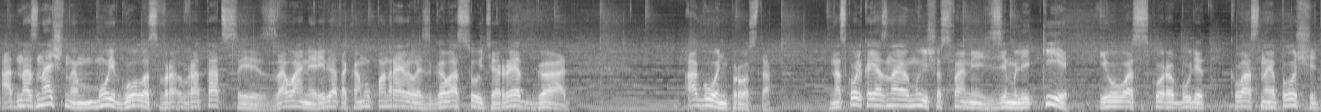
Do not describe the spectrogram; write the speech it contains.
Однозначно мой голос в, в ротации за вами. Ребята, кому понравилось, голосуйте. Red God. Огонь просто. Насколько я знаю, мы еще с вами земляки, и у вас скоро будет классная площадь.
